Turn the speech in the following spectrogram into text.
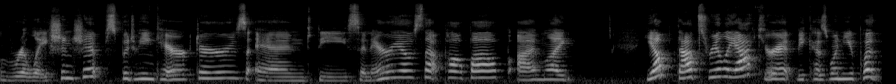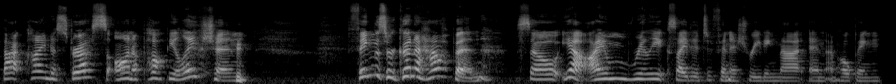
relationships between characters and the scenarios that pop up, I'm like, yep, that's really accurate because when you put that kind of stress on a population, things are gonna happen. So, yeah, I'm really excited to finish reading that, and I'm hoping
